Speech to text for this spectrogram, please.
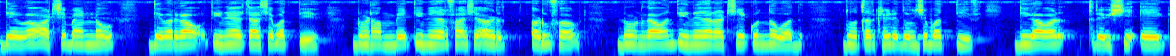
देवगाव आठशे ब्याण्णव देवरगाव तीन हजार चारशे बत्तीस ढोडांबे तीन हजार सहाशे अड अडुसष्ट ढोणगावन तीन हजार आठशे एकोणनव्वद धोतरखेडे दोनशे बत्तीस दिगावड त्रेवीसशे एक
